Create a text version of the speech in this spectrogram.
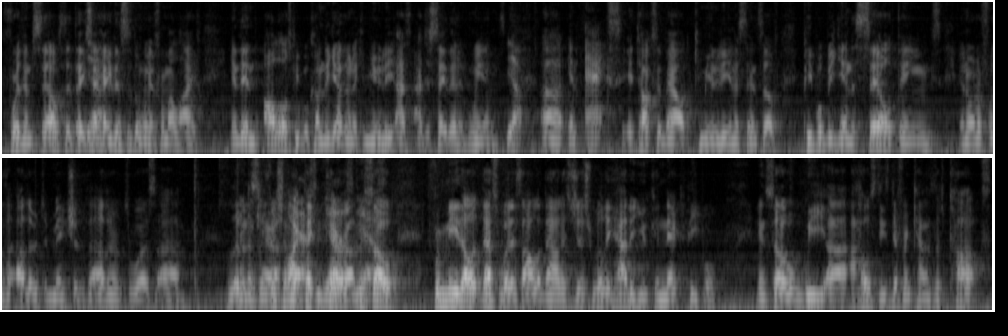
for themselves, that they say, hey, this is the win for my life. And then all those people come together in a community. I, I just say that it wins. Yeah. Uh, in Acts, it talks about community in a sense of people begin to sell things in order for the other to make sure that the other was uh, living taken a sufficient life, yes, taken yes, care of. Yes. And so, for me, though, that's what it's all about. It's just really how do you connect people. And so we, uh, I host these different kinds of talks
